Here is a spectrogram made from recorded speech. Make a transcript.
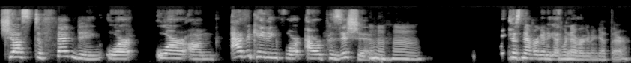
just defending or or um, advocating for our position, Mhm. we're just never going to get there. We're there. never going to get there.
